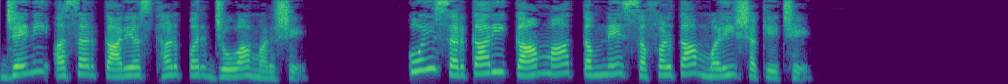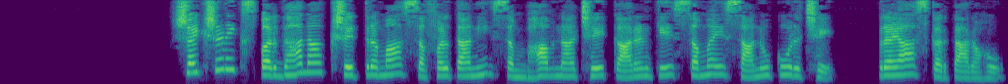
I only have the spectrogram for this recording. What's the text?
જેની અસર કાર્યસ્થળ પર જોવા મળશે. કોઈ સરકારી કામમાં તમને સફળતા મળી શકે છે. શૈક્ષણિક સ્પર્ધાના ક્ષેત્રમાં સફળતાની સંભાવના છે કારણ કે સમય સાનુકૂળ છે. પ્રયાસ કરતા રહો.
